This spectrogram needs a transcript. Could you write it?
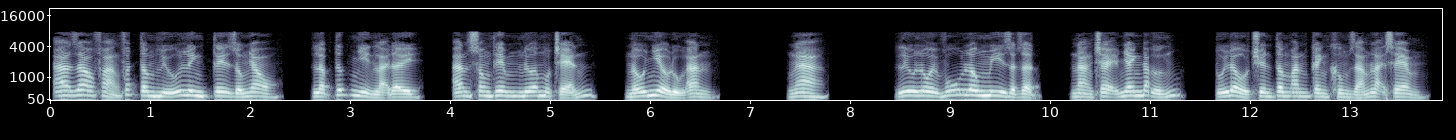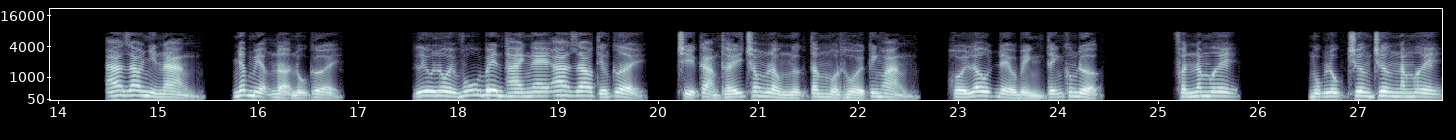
A Giao phảng phất tâm hữu linh tê giống nhau, lập tức nhìn lại đây, ăn xong thêm nữa một chén, nấu nhiều đủ ăn. Nga. Lưu lôi vũ lông mi giật giật, nàng chạy nhanh đáp ứng, túi đầu chuyên tâm ăn canh không dám lại xem. A Giao nhìn nàng, nhấp miệng nở nụ cười. Lưu lôi vũ bên thai nghe A Giao tiếng cười, chỉ cảm thấy trong lồng ngực tâm một hồi kinh hoàng, hồi lâu đều bình tĩnh không được. Phần 50 Mục lục chương chương 50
